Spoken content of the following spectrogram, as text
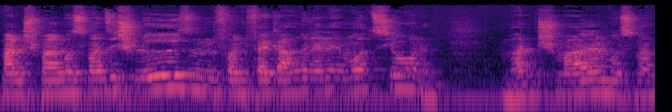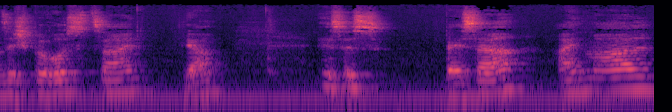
Manchmal muss man sich lösen von vergangenen Emotionen. Manchmal muss man sich bewusst sein, ja, es ist besser einmal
